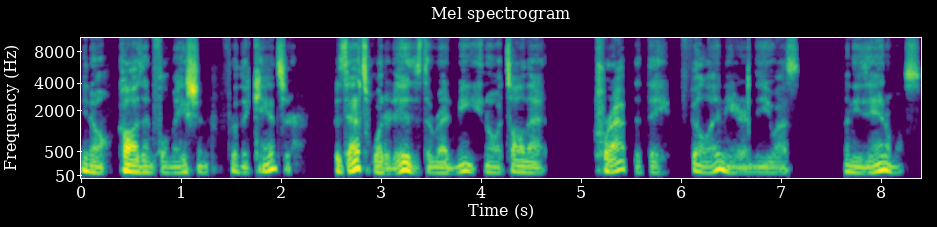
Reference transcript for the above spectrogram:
you know cause inflammation for the cancer because that's what it is. The red meat, you know, it's all that crap that they fill in here in the U.S. on these animals.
